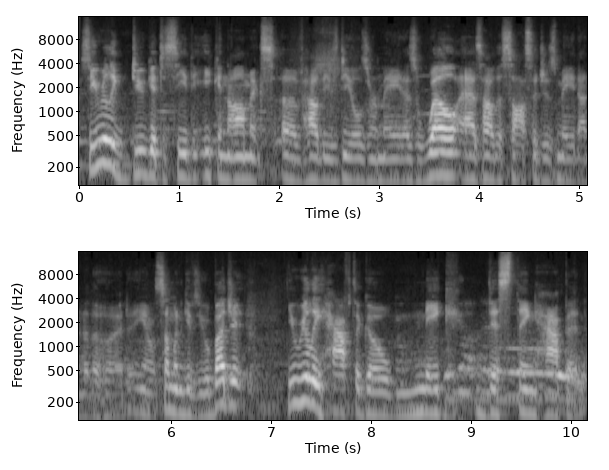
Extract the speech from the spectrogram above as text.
So you really do get to see the economics of how these deals are made, as well as how the sausage is made under the hood. You know, someone gives you a budget, you really have to go make this thing happen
